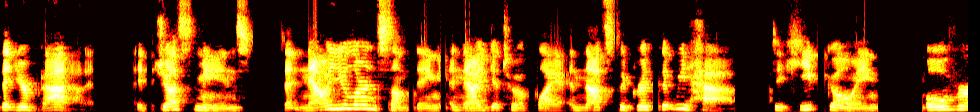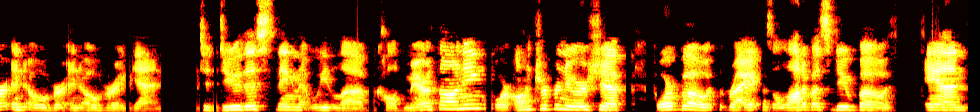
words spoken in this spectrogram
that you're bad at it. It just means that now you learned something and now you get to apply it. And that's the grit that we have to keep going over and over and over again to do this thing that we love called marathoning or entrepreneurship or both, right? Because a lot of us do both. And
